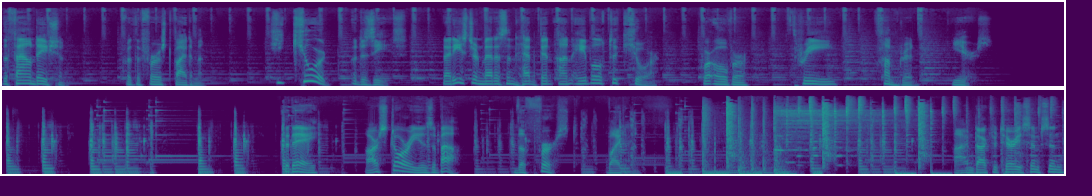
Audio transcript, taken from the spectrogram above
the foundation for the first vitamin. He cured a disease that Eastern medicine had been unable to cure for over 300 years. Today, our story is about the first vitamin. I'm Dr. Terry Simpson,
